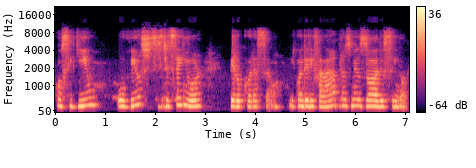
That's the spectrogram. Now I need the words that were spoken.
conseguiu ouvir o Senhor pelo coração. E quando ele fala, abra os meus olhos, Senhor,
